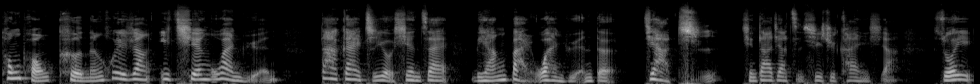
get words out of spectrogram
通膨可能会让一千万元大概只有现在两百万元的价值，请大家仔细去看一下。所以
